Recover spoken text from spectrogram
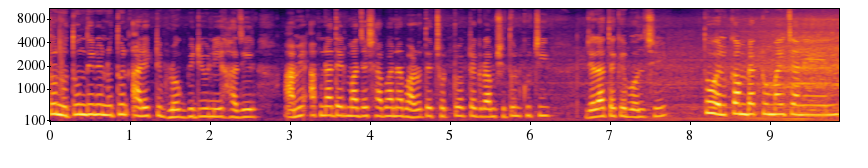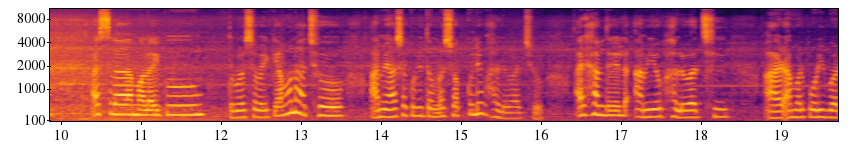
তো নতুন দিনে নতুন আরেকটি ভ্লগ ভিডিও নিয়ে হাজির। আমি আপনাদের মাঝে সাবানা ভারতের ছোট্ট একটা গ্রাম শীতলকুচি। জেলা থেকে বলছি। তো welcome back to my channel আসসালামু আলাইকুম। তোমরা সবাই কেমন আছো? আমি আশা করি তোমরা সকলেই ভালো আছো। আলহামদুলিল্লাহ, আমিও ভালো আছি। আর আমার পরিবার,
